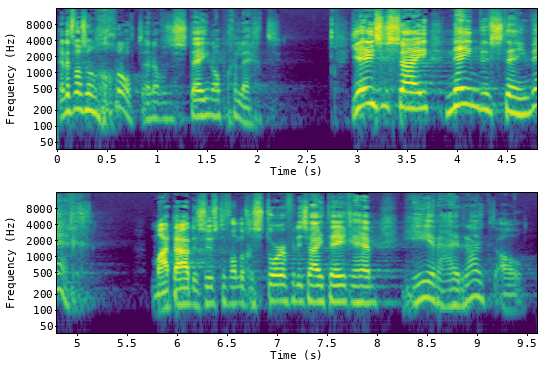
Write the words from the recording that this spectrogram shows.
En het was een grot en er was een steen opgelegd. Jezus zei, neem de steen weg. Martha, de zuster van de gestorvene, zei tegen hem, Heer, hij ruikt al.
